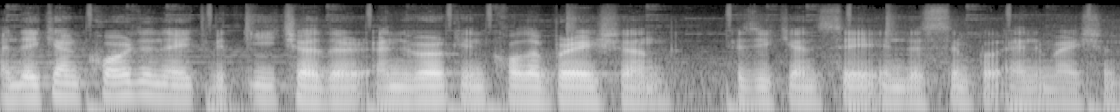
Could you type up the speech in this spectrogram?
and they can coordinate with each other and work in collaboration, as you can see in this simple animation.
